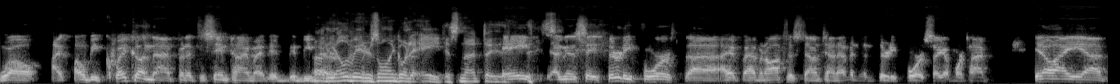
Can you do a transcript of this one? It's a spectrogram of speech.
well, I, will be quick on that, but at the same time, it'd, it'd be. Oh, the elevators only go to eight. It's not the, eight. I'm going to say 34th. Uh, I, have, I, have, an office downtown Edmonton, 34th, so I got more time. You know, I uh,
